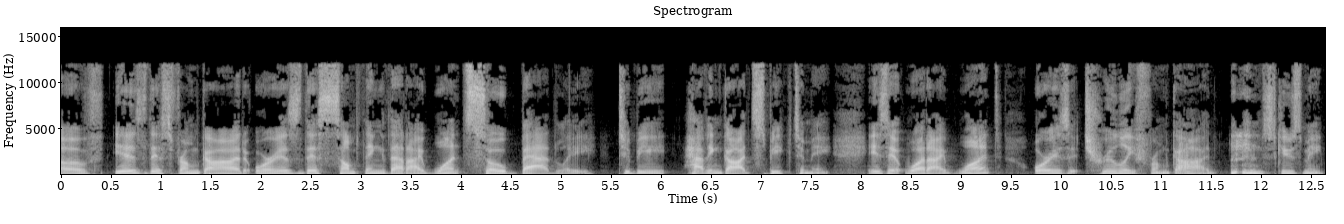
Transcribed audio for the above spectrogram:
of is this from God or is this something that I want so badly to be having God speak to me? Is it what I want or is it truly from God? Excuse me.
